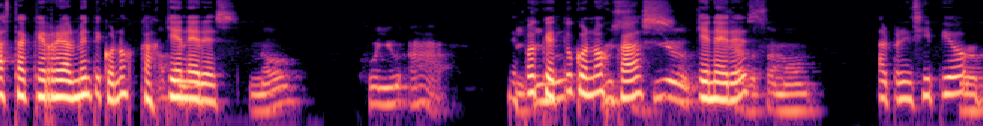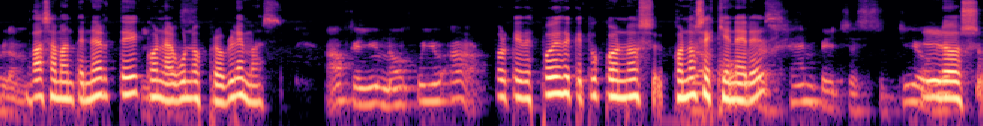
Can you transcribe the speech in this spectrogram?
hasta que realmente conozcas quién eres. Después que tú conozcas quién eres, al principio vas a mantenerte con algunos problemas. Porque después de que tú conoces quién eres, los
